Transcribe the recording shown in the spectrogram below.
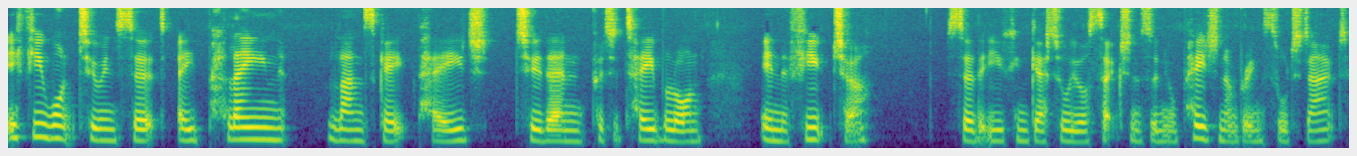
If you want to insert a plain landscape page to then put a table on in the future so that you can get all your sections and your page numbering sorted out,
